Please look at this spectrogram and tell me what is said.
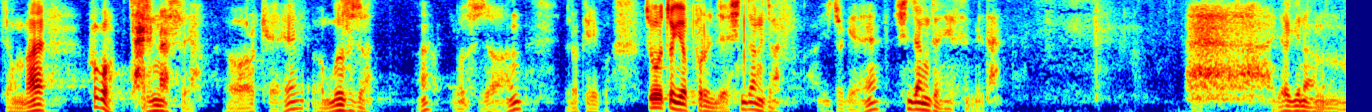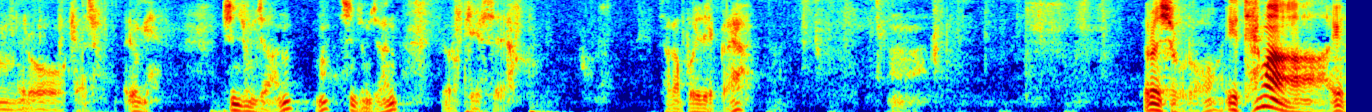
정말 크고 잘 해놨어요. 이렇게 어, 문수전, 어? 문수전 이렇게 있고 저쪽 옆으로 이제 신장전 이쪽에 신장전이 있습니다. 하, 여기는 이렇게 하죠. 여기 신중전, 응? 신중전 이렇게 있어요. 잠깐 보여드릴까요? 음. 이런 식으로 이게 탱화 이게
